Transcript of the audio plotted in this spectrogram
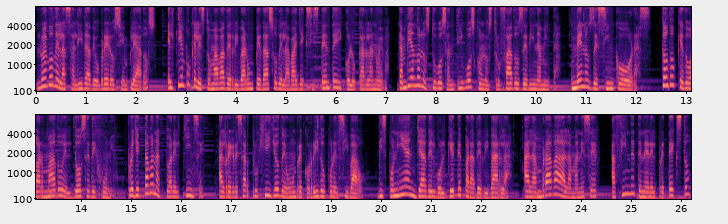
Luego de la salida de obreros y empleados, el tiempo que les tomaba derribar un pedazo de la valla existente y colocar la nueva, cambiando los tubos antiguos con los trufados de dinamita. Menos de cinco horas. Todo quedó armado el 12 de junio. Proyectaban actuar el 15, al regresar Trujillo de un recorrido por el Cibao. Disponían ya del volquete para derribarla, alambrada al amanecer, a fin de tener el pretexto,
